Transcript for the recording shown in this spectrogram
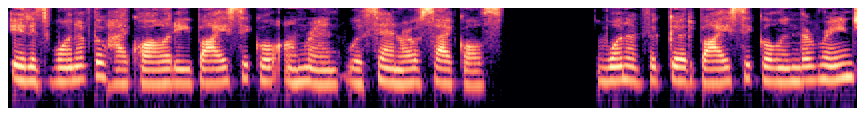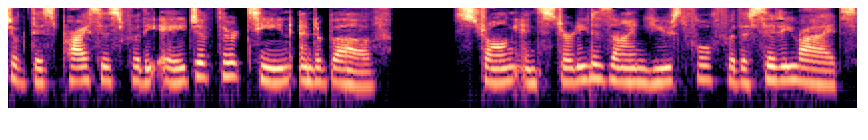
It is one of the high quality bicycle on rent with Sanro Cycles. One of the good bicycle in the range of this price is for the age of 13 and above. Strong and sturdy design useful for the city rides.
